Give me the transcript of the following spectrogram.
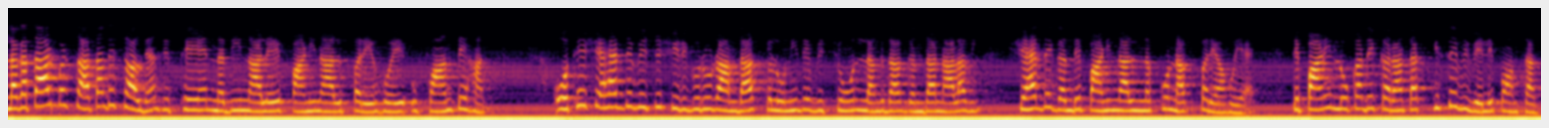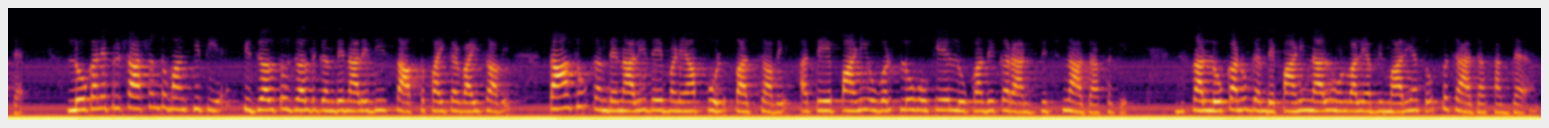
ਲਗਾਤਾਰ ਬਰਸਾਤਾਂ ਦੇ ਚੱਲਦਿਆਂ ਜਿੱਥੇ ਨਦੀ ਨਾਲੇ ਪਾਣੀ ਨਾਲ ਭਰੇ ਹੋਏ ਉਫਾਨ ਤੇ ਹਨ, ਉਥੇ ਸ਼ਹਿਰ ਦੇ ਵਿੱਚ ਸ੍ਰੀ ਗੁਰੂ ਰਾਮਦਾਸ ਕਲੋਨੀ ਦੇ ਵਿੱਚੋਂ ਲੰਘਦਾ ਗੰਦਾ ਨਾਲਾ ਵੀ ਸ਼ਹਿਰ ਦੇ ਗੰਦੇ ਪਾਣੀ ਨਾਲ ਨੱਕੋ ਨੱਕ ਭਰਿਆ ਹੋਇਆ ਹੈ ਤੇ ਪਾਣੀ ਲੋਕਾਂ ਦੇ ਘਰਾਂ ਤੱਕ ਕਿਸੇ ਵੀ ਵੇਲੇ ਪਹੁੰਚ ਸਕਦਾ ਹੈ। ਲੋਕਾਂ ਨੇ ਪ੍ਰਸ਼ਾਸਨ ਤੋਂ ਮੰਗ ਕੀਤੀ ਹੈ ਕਿ ਜਲਦ ਤੋਂ ਜਲਦ ਗੰਦੇ ਨਾਲੇ ਦੀ ਸਾਫ਼ ਸਫ਼ਾਈ ਕਰਵਾਈ ਜਾਵੇ, ਤਾਂ ਜੋ ਗੰਦੇ ਨਾਲੇ ਦੇ ਬਣਿਆ ਪੁਲ ਬਚ ਜਾਵੇ ਅਤੇ ਪਾਣੀ ਓਵਰਫਲੋ ਹੋ ਕੇ ਲੋਕਾਂ ਦੇ ਘਰਾਂ ਵਿੱਚ ਨਾ ਜਾ ਸਕੇ। ਜਿਸ ਨਾਲ ਲੋਕਾਂ ਨੂੰ ਗੰਦੇ ਪਾਣੀ ਨਾਲ ਹੋਣ ਵਾਲੀਆਂ ਬਿਮਾਰੀਆਂ ਤੋਂ ਬਚਾਇਆ ਜਾ ਸਕਦਾ ਹੈ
